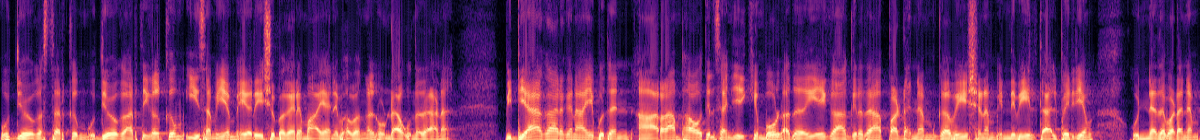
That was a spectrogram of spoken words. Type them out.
ഉദ്യോഗസ്ഥർക്കും ഉദ്യോഗാർത്ഥികൾക്കും ഈ സമയം ഏറെ ശുഭകരമായ അനുഭവങ്ങൾ ഉണ്ടാകുന്നതാണ്. വിദ്യാകാരകനായ ബുധൻ ആറാം ഭാവത്തിൽ സഞ്ചരിക്കുമ്പോൾ അത് ഏകാഗ്രത പഠനം ഗവേഷണം എന്നിവയിൽ താൽപ്പര്യം ഉന്നത പഠനം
